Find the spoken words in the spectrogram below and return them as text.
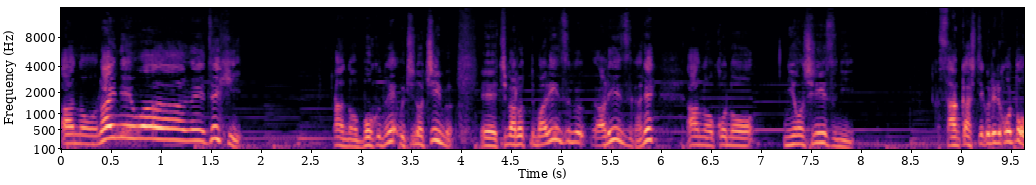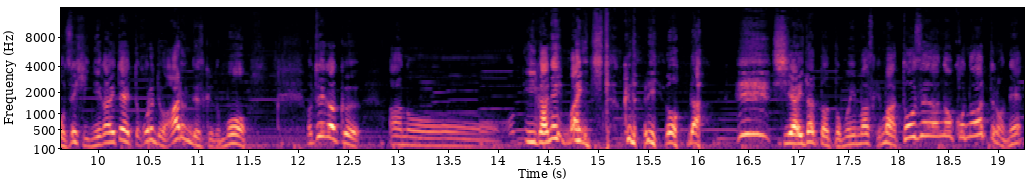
あの、来年はね、ぜひ、あの、僕のね、うちのチーム、えー、千葉ロッテマリーンズ、マリーンズがね、あの、この日本シリーズに参加してくれることをぜひ願いたいところではあるんですけども、とにかく、あのー、胃がね、毎日痛くなるような 試合だったと思いますけど、まあ、当然、あの、この後のね、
